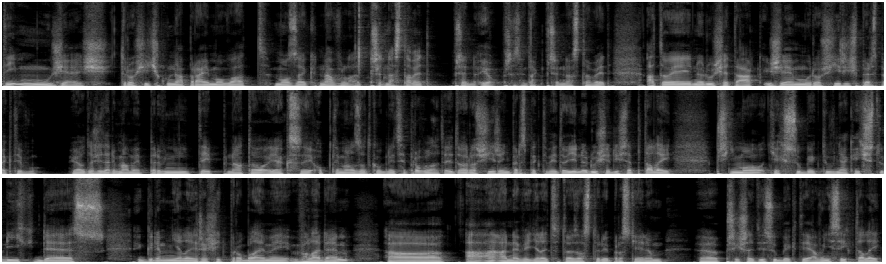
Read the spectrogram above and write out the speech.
ty můžeš trošičku naprajmovat mozek na vlet. Přednastavit? Před, jo, přesně tak, přednastavit. A to je jednoduše tak, že mu rozšíříš perspektivu. Jo, takže tady máme první tip na to, jak si optimalizovat kognici pro vlet. Je to rozšíření perspektivy. Je to jednoduše, když se ptali přímo těch subjektů v nějakých studiích, kde, kde měli řešit problémy vhledem a, a, a nevěděli, co to je za studie, prostě jenom uh, přišli ty subjekty a oni se jich ptali,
